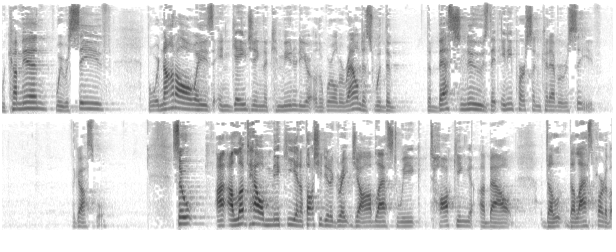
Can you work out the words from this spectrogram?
We come in, we receive, but we're not always engaging the community or the world around us with the, the best news that any person could ever receive the gospel. So I, I loved how Mickey, and I thought she did a great job last week talking about the, the last part of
